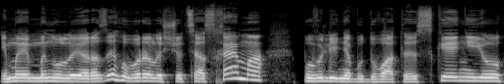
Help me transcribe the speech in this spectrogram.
І ми минулі рази говорили, що ця схема повеління будувати скинію,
